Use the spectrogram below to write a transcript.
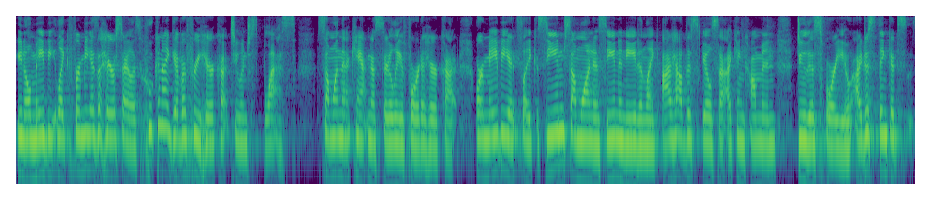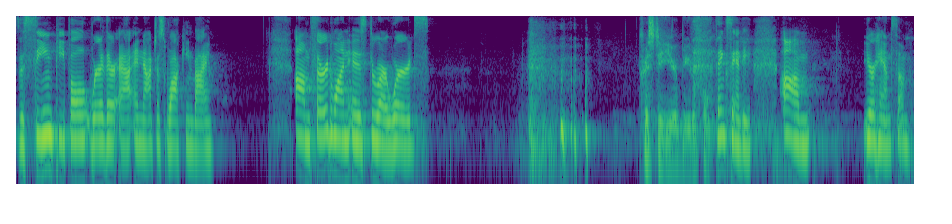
you know maybe like for me as a hairstylist who can i give a free haircut to and just bless someone that can't necessarily afford a haircut. Or maybe it's like seeing someone and seeing a need and like, I have this skill set, I can come and do this for you. I just think it's the seeing people where they're at and not just walking by. Um, third one is through our words. Christy, you're beautiful. Thanks, Andy. Um, you're handsome.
